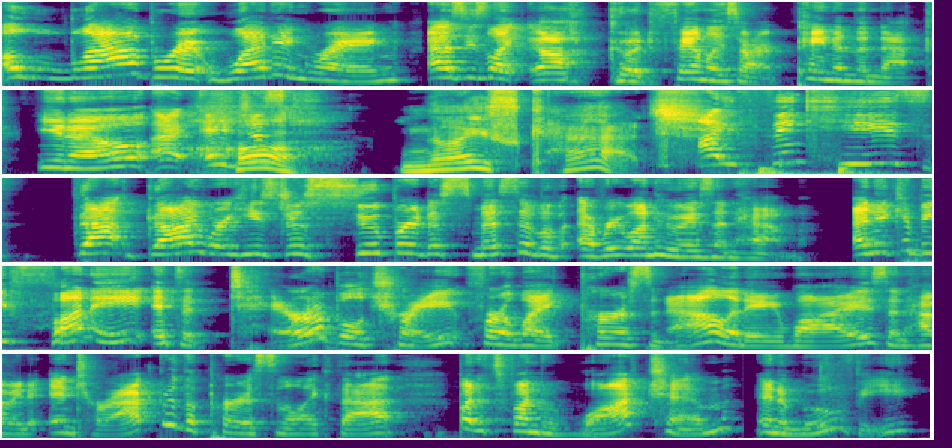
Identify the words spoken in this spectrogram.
elaborate wedding ring as he's like, ah, good, families are a pain in the neck. You know? I, it just. Huh. Nice catch. I think he's that guy where he's just super dismissive of everyone who isn't him. And it can be funny. It's a terrible trait for like personality wise and having to interact with a person like that, but it's fun to watch him in a movie.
